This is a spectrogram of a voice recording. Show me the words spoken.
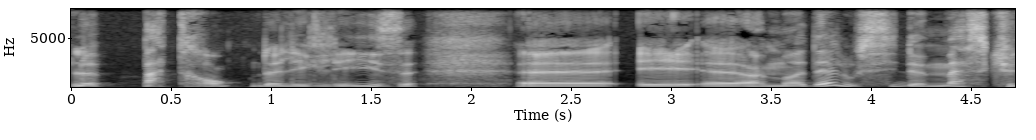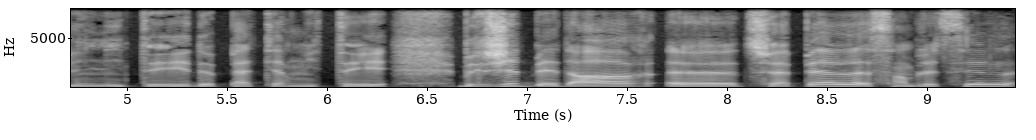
le patron de l'Église euh, et euh, un modèle aussi de masculinité, de paternité. Brigitte Bédard, euh, tu appelles, semble-t-il,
